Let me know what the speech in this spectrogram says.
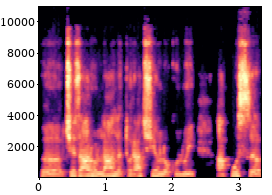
uh, cezarul l-a înlăturat și în locul lui a pus uh,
